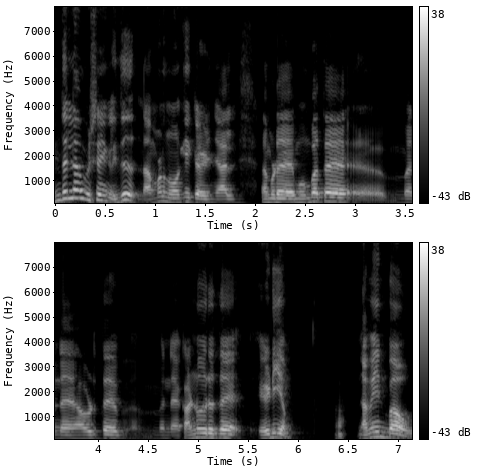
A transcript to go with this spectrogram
എന്തെല്ലാം വിഷയങ്ങൾ? ഇത് നമ്മൾ നോക്കിക്കഴിഞ്ഞാൽ നമ്മുടെ മുമ്പത്തെ പിന്നെ അവിടുത്തെ പിന്നെ കണ്ണൂരത്തെ A D M Naveen Babu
